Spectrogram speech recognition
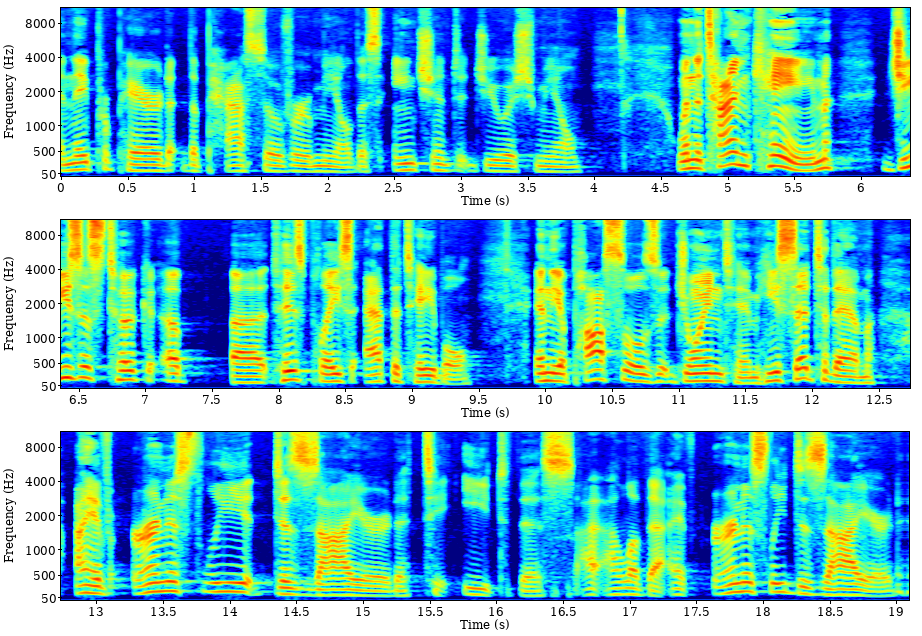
and they prepared the Passover meal, this ancient Jewish meal. When the time came, Jesus took up, uh, his place at the table, and the apostles joined him. He said to them, I have earnestly desired to eat this. I, I, love that. I have earnestly desired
